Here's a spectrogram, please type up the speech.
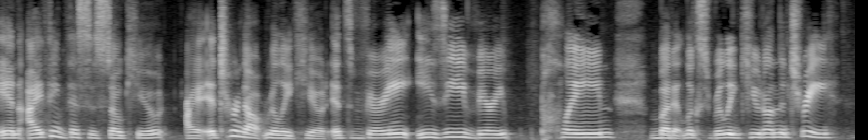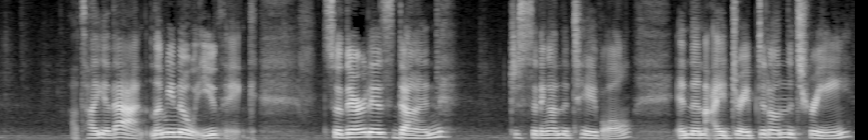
And I think this is so cute. I it turned out really cute. It's very easy, very plain, but it looks really cute on the tree. I'll tell you that. Let me know what you think. So there it is done, just sitting on the table. And then I draped it on the tree.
